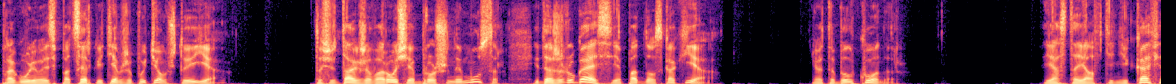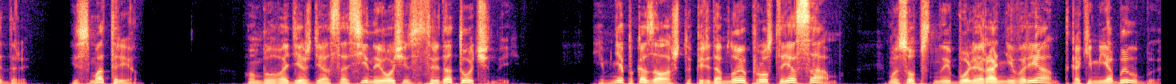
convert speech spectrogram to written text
прогуливаясь по церкви тем же путем, что и я. Точно так же ворочая брошенный мусор и даже ругая себе под нос, как я. Это был Конор. Я стоял в тени кафедры и смотрел. Он был в одежде ассасина и очень сосредоточенный. И мне показалось, что передо мной просто я сам. Мой собственный более ранний вариант, каким я был бы,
